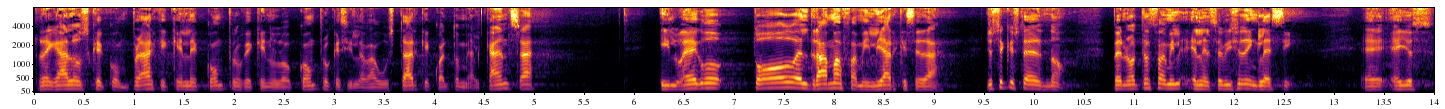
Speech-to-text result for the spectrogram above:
regalos que comprar, que qué le compro, que qué no lo compro, que si le va a gustar, que cuánto me alcanza. Y luego todo el drama familiar que se da. Yo sé que ustedes no, pero en otras familias, en el servicio de inglés sí. Eh, ellos,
